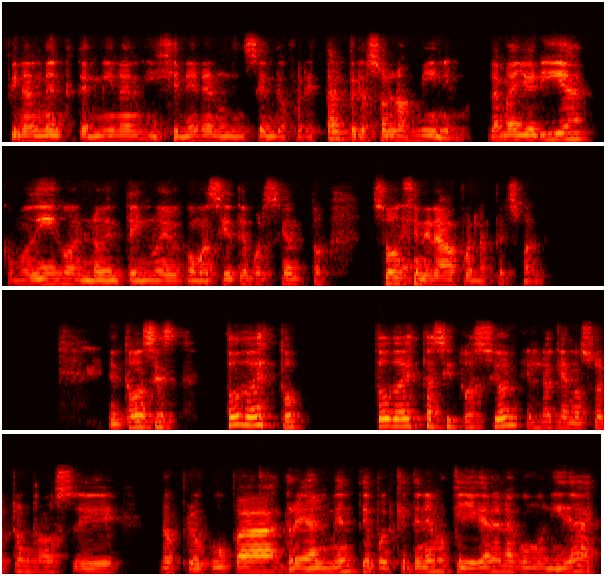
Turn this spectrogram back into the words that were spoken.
finalmente terminan y generan un incendio forestal, pero son los mínimos. La mayoría, como digo, el 99,7% son generados por las personas. Entonces, todo esto toda esta situación es la que a nosotros nos, eh, nos preocupa realmente porque tenemos que llegar a la comunidad.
